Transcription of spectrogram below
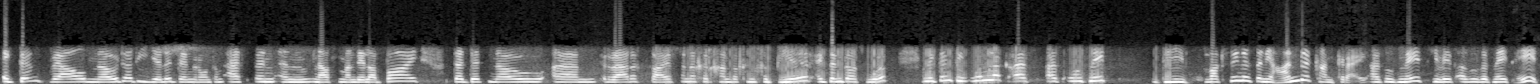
Ek dink wel nou dat die hele ding rondom Aspen en Nelson Mandela Bay dat dit nou ehm um, regtig baie vinniger gaan begin gebeur. Ek dink daar's hoop. En ek dink die oomblik as as ons net die vaksines in die hande kan kry, as ons net, jy weet, as ons dit net het.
